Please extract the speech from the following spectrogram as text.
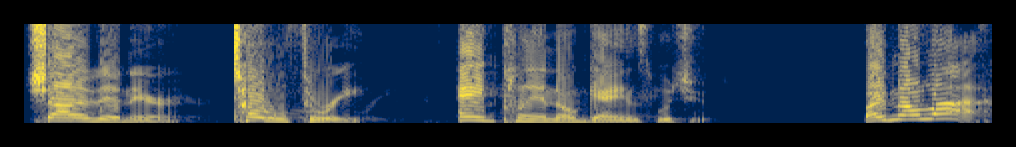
Shot it in there. Total three. Ain't playing no games with you. Like no lie.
